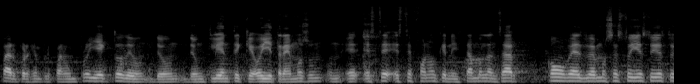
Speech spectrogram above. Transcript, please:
para, por ejemplo, para un proyecto de un, de un, de un cliente que, oye, traemos un, un, este, este fondo que necesitamos lanzar, ¿cómo ves? Vemos esto y esto y esto.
